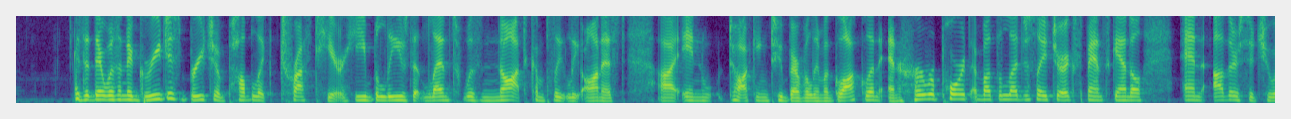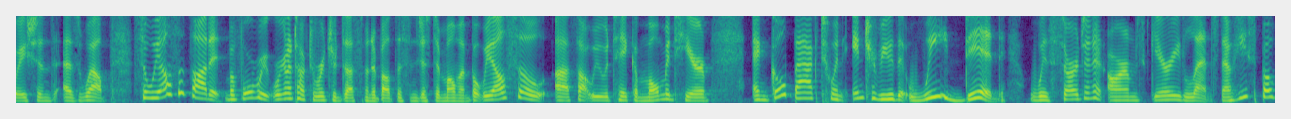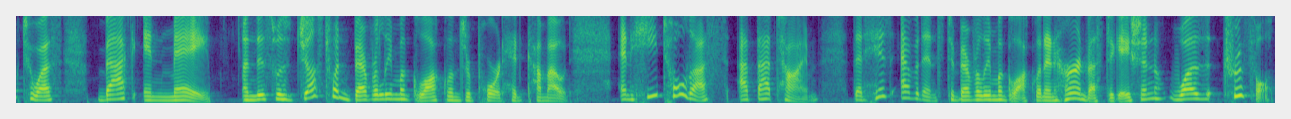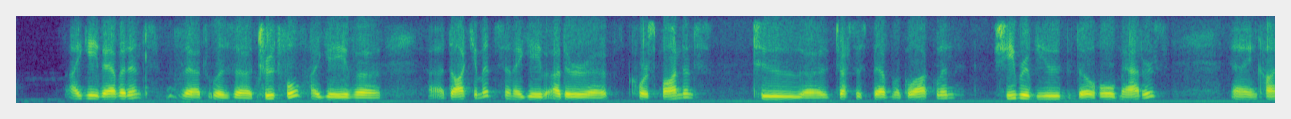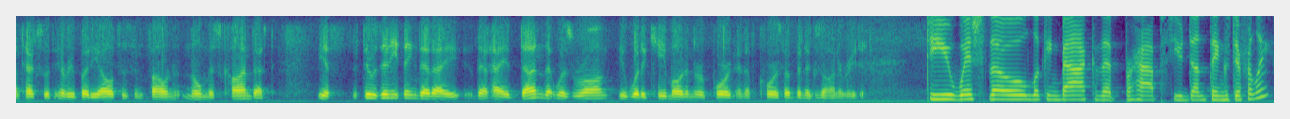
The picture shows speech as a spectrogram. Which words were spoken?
is that there was an egregious breach of public trust here. He believes that Lenz was not completely honest uh, in talking to Beverley McLachlin and her report about the legislature expense scandal and other situations as well. So we also thought it before we, we're going to talk to Richard Zussman about this in just a moment, but we also uh, thought we would take a moment here and go back to an interview that we did with Sergeant at Arms Gary Lenz. Now he spoke to us back in May and this was just when Beverley McLachlin's report had come out. And he told us at that time that his evidence to Beverley McLachlin in her investigation was truthful. I gave evidence that was uh, truthful. I gave uh, uh, documents and I gave other uh, correspondence to uh, Justice Bev McLachlin. She reviewed the whole matters uh, in context with everybody else's and found no misconduct if, if there was anything that I that I had done that was wrong, it would have came out in the report, and of course, I've been exonerated. Do you wish, though, looking back, that perhaps you'd done things differently?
